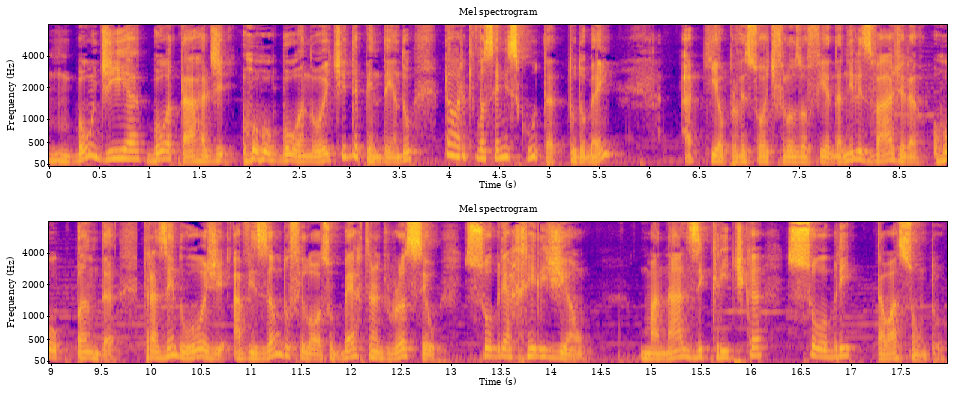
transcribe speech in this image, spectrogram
Bom dia, boa tarde ou boa noite, dependendo da hora que você me escuta, tudo bem? Aqui é o professor de filosofia Danilis Vajera, ou Panda, trazendo hoje a visão do filósofo Bertrand Russell sobre a religião, uma análise crítica sobre tal assunto.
